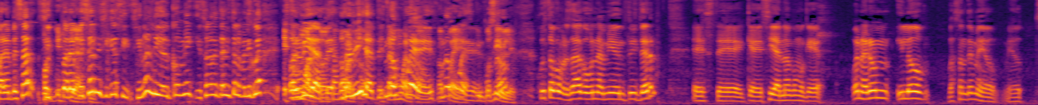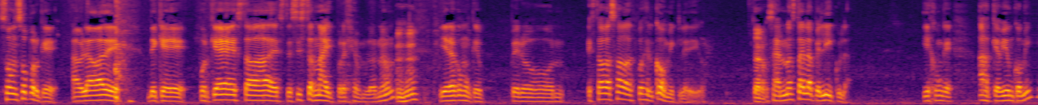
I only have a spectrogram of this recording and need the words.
Para empezar, si- para empezar ni siquiera si, si no has leído el cómic y solamente has visto la película, Estás olvídate, muerto, estás muerto, olvídate, no, muerto, puedes, no no puedes, puedes, imposible. ¿no? Justo conversaba con un amigo en Twitter, este, que decía, ¿no? Como que, bueno, era un hilo bastante medio, medio sonso porque hablaba de, de que, ¿por qué estaba este Sister Knight, por ejemplo, ¿no? Y era como que, pero está basado después del cómic, le digo. Claro. O sea, no está en la película. Y es como que, ah, que había un cómic.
